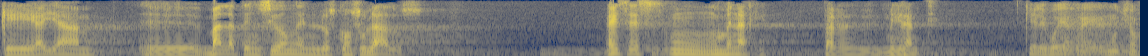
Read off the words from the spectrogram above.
que haya eh, mala atención en los consulados. Ese es un homenaje para el migrante. Que le voy a traer muchos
